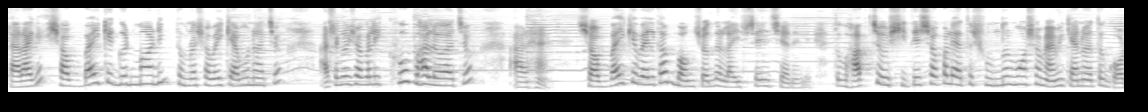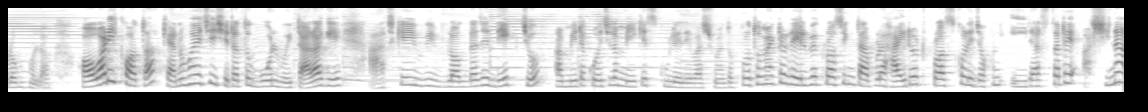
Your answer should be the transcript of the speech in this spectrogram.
তার আগে সবাইকে গুড মর্নিং তোমরা সবাই কেমন আছো? আশা করি সকালে খুব ভালো আছো। আর হ্যাঁ সবাইকে ওয়েলকাম বংশচন্দ্র লাইফস্টাইল চ্যানেলে তো ভাবছ শীতের সকালে এত সুন্দর মৌসুমে, আমি কেন এত গরম হলাম? হওয়ারই কথা, কেন হয়েছে সেটা তো বলবোই। তার আগে আজকে এই ব্লগটা যে দেখছ, আমি এটা করেছিলাম মেয়েকে স্কুলে দেওয়ার সময়। তো প্রথমে একটা রেলওয়ে ক্রসিং তারপরে হাই রোড ক্রস করে যখন এই রাস্তাটায় আসি না,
